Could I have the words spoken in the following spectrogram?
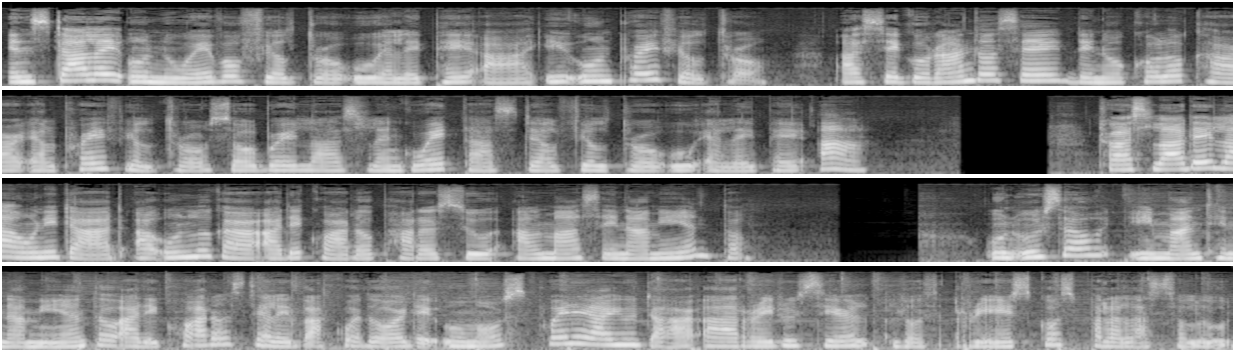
instale un nuevo filtro ULPA y un prefiltro asegurándose de no colocar el prefiltro sobre las lengüetas del filtro ULPA. Traslade la unidad a un lugar adecuado para su almacenamiento. Un uso y mantenimiento adecuados del evacuador de humos puede ayudar a reducir los riesgos para la salud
